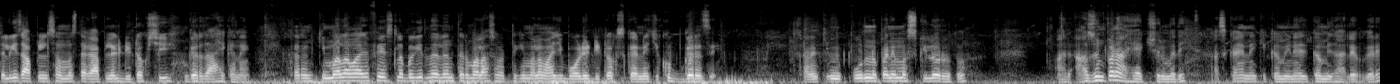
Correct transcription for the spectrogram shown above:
तर लगेच आपल्याला समजतं का आपल्याला डिटॉक्सची गरज आहे का नाही. कारण की मला माझ्या फेसला बघितल्यानंतर मला असं वाटतं की मला माझी बॉडी डिटॉक्स करण्याची खूप गरज आहे. कारण की मी पूर्णपणे मस्क्युलर होतो. आणि अजून पण आहे ॲक्च्युअलमध्ये असं काय नाही की कमी नाही कमी झाले वगैरे.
